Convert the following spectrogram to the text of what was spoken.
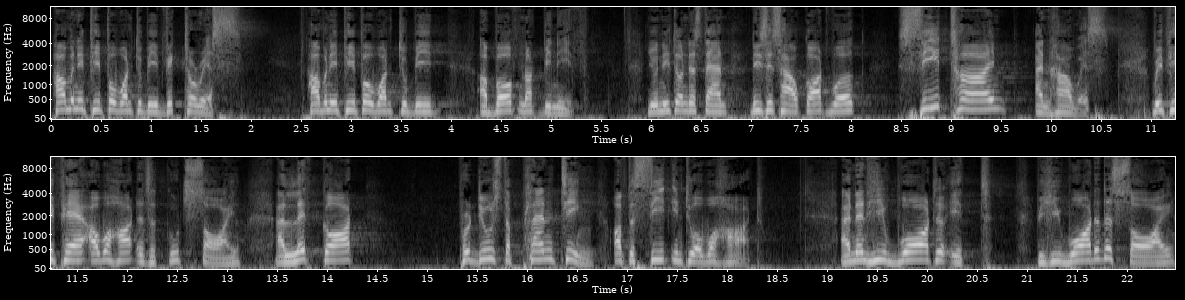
How many people want to be victorious? How many people want to be above, not beneath? You need to understand this is how God works seed time and harvest. We prepare our heart as a good soil and let God produce the planting of the seed into our heart. And then He water it. He water the soil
